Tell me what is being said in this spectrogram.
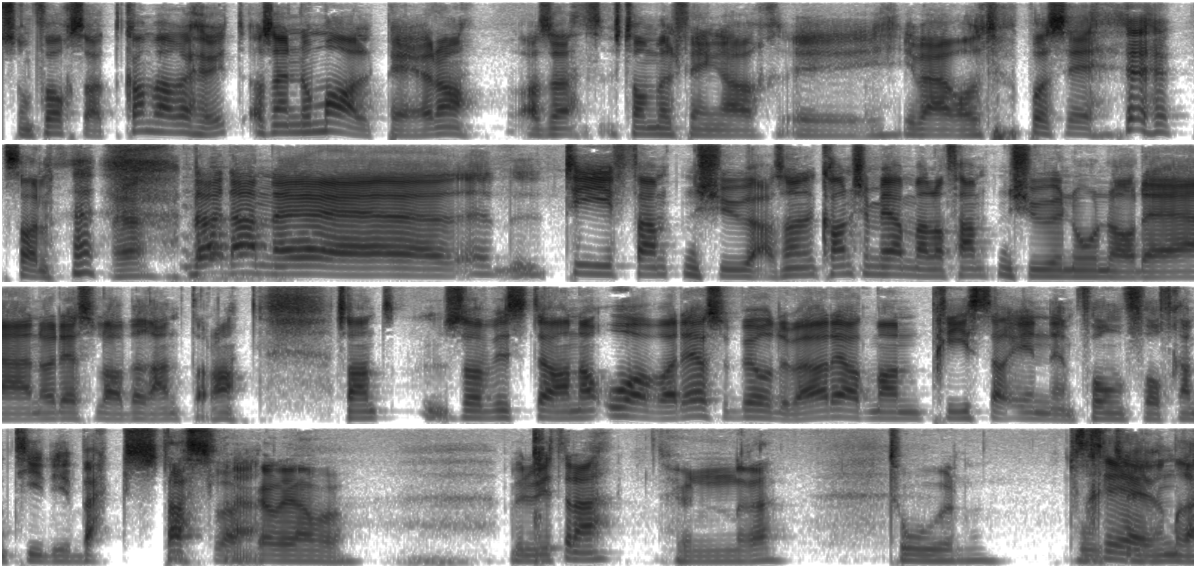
som fortsatt kan være høyt. Altså en normal PE, da. Altså tommelfinger i, i været, holdt jeg på å si. sånn. Ja. Den, den er 10-15-20. Altså, kanskje mer mellom 15-20 nå når det, når det er så lave renter. Sant? Så hvis det, han er over det, så bør det være det at man priser inn en form for fremtidig vekst. Tesla, hva er det igjen? Vil du vite det? 100? 200? 300.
